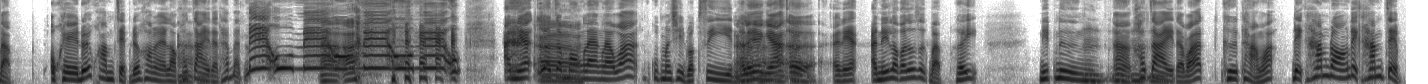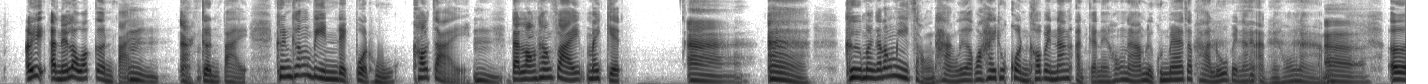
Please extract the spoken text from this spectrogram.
แบบโอเค ด้วยความเจ็บด้วยความอะไรเราเข้าใจแต่ถ้าแบบแม่อู้แม่อู้แม่อู้แม่อู้อันเนี้ยเราจะมองแรงแล้วว่ากูมาฉีดวัคซีนอะไรอย่างเงี้ยเอออันเนี้ยอันนี้เราก็รู้สึกแบบเฮ้ยนิดนึงอ่าเข้าใจแต่ว่าคือถามว่าเด็กห้ามร้องเด็กห้ามเจ็บเอ้ยอันนี้เราว่าเกินไปอืมอะเกินไป ขึ้นเครื่องบินเด็กปวดหูเข้าใจอืมแต่ลองทั้งไฟลท์ไม่เก็ต อ่า อ่า คือมันก็ต้องมีสองทางเลือกว่าให้ทุกคนเข้าไปนั่งอัดกันในห้องน้ำหรือคุณแม่จะพาลูกไปนั่งอัดในห้องน้ำเออเออ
